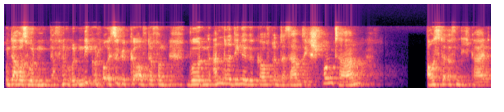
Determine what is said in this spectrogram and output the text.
Und daraus wurden, davon wurden Nikoläuse gekauft, davon wurden andere Dinge gekauft und das haben sich spontan aus der Öffentlichkeit,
